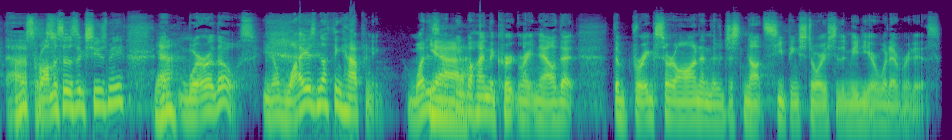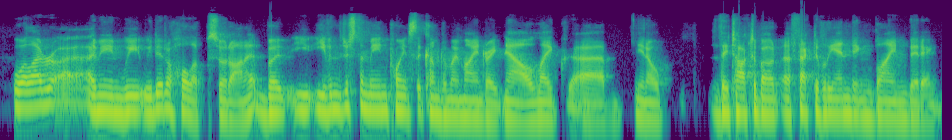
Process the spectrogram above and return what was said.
uh, promises. promises? Excuse me. Yeah. And where are those? You know, why is nothing happening? What is yeah. happening behind the curtain right now that the brakes are on and they're just not seeping stories to the media or whatever it is? Well, I, I mean, we we did a whole episode on it, but even just the main points that come to my mind right now, like uh, you know, they talked about effectively ending blind bidding,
